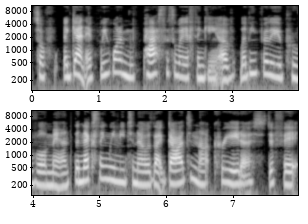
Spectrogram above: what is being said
So, if, again, if we want to move past this way of thinking of living for the approval of man, the next thing we need to know is that God did not create us to fit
